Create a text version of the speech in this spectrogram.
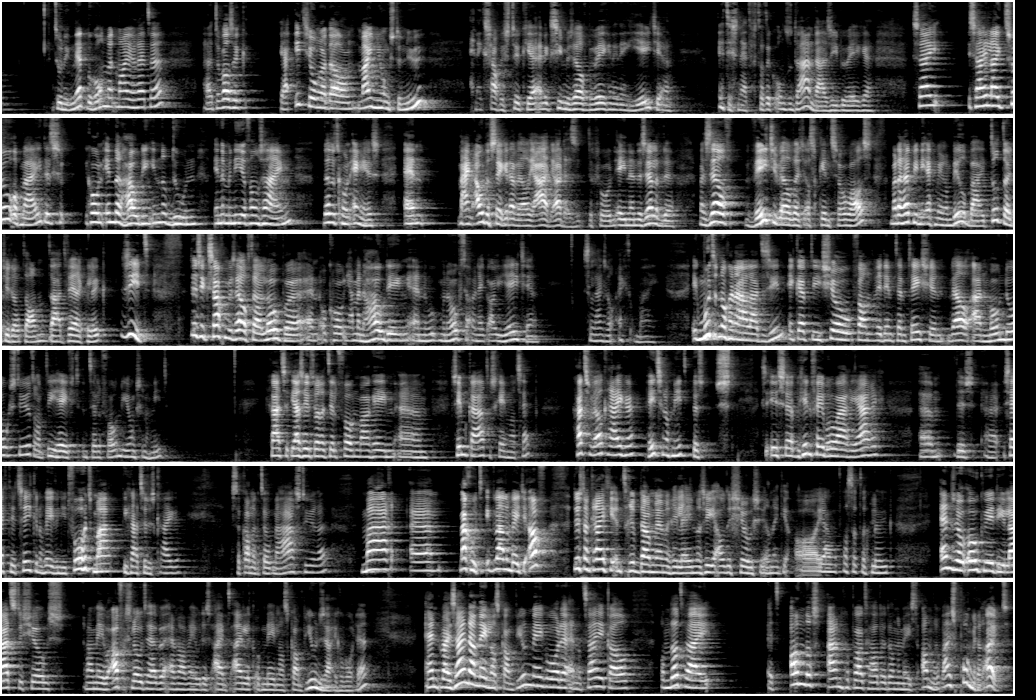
toen ik net begon met Majorette. Uh, toen was ik ja, iets jonger dan mijn jongste nu. En ik zag een stukje en ik zie mezelf bewegen en ik denk, jeetje, het is net of dat ik onze Daan daar zie bewegen. Zij, zij lijkt zo op mij. Dus gewoon in de houding, in de doen, in de manier van zijn, dat het gewoon eng is. En mijn ouders zeggen daar wel, ja, ja dat is gewoon één en dezelfde. Maar zelf weet je wel dat je als kind zo was, maar daar heb je niet echt meer een beeld bij, totdat je dat dan daadwerkelijk ziet. Dus ik zag mezelf daar lopen en ook gewoon ja, mijn houding en hoe ik mijn hoofd hou. En ik, oh jeetje, ze lijkt wel echt op mij. Ik moet het nog aan haar laten zien. Ik heb die show van Within Temptation wel aan Moon gestuurd, want die heeft een telefoon, die jongste nog niet. Gaat ze, ja, ze heeft wel een telefoon, maar geen uh, simkaart, dus geen WhatsApp. Gaat ze wel krijgen, weet ze nog niet. Dus ze is uh, begin februari jarig. Um, dus uh, zeg dit zeker nog even niet voort, maar die gaat ze dus krijgen. Dus dan kan ik het ook naar haar sturen. Maar, um, maar goed, ik dwaal een beetje af. Dus dan krijg je een trip down memory lane. Dan zie je al die shows weer. En dan denk je, oh ja, wat was dat toch leuk. En zo ook weer die laatste shows waarmee we afgesloten hebben. En waarmee we dus uiteindelijk ook Nederlands kampioen zijn geworden. En wij zijn daar Nederlands kampioen mee geworden. En dat zei ik al. Omdat wij het anders aangepakt hadden dan de meeste anderen. Wij sprongen eruit.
